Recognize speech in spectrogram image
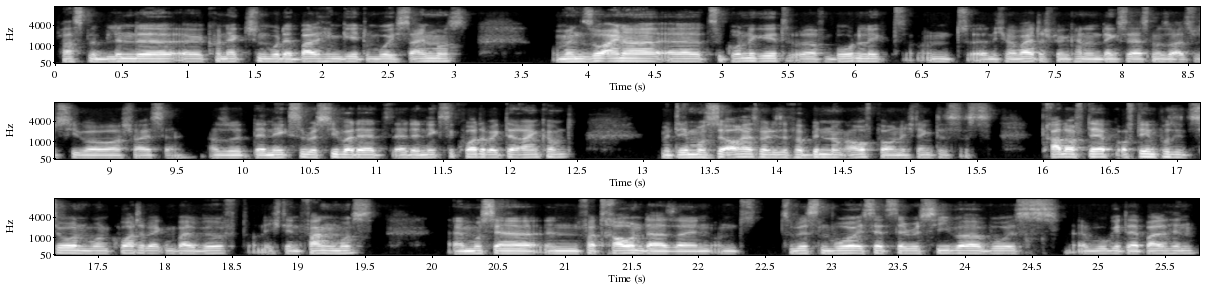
fast eine blinde äh, Connection, wo der Ball hingeht und wo ich sein muss. Und wenn so einer äh, zugrunde geht oder auf dem Boden liegt und äh, nicht mehr weiterspielen kann, dann denkst du erstmal so als Receiver, oh, scheiße. Also der nächste Receiver, der, äh, der nächste Quarterback, der reinkommt, mit dem musst du auch erstmal diese Verbindung aufbauen. Ich denke, das ist gerade auf, auf den Positionen, wo ein Quarterback einen Ball wirft und ich den fangen muss, äh, muss ja ein Vertrauen da sein und zu wissen, wo ist jetzt der Receiver, wo ist, äh, wo geht der Ball hin.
